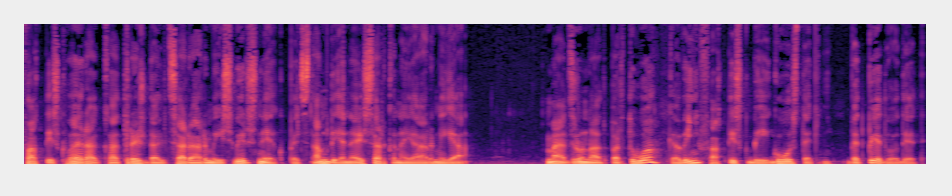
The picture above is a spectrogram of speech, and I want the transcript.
Faktiski vairāk kā trešdaļa cara armijas virsnieku pēc tam dienēja sarkanajā armijā. Mēdz runāt par to, ka viņi faktiski bija gūstekņi, bet piedodiet,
